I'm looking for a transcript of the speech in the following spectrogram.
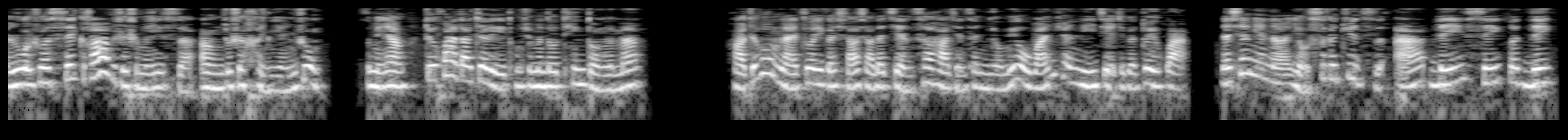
那如果说 c'est grave 是什么意思？嗯，就是很严重。怎么样？对话到这里，同学们都听懂了吗？好，之后我们来做一个小小的检测哈，检测你有没有完全理解这个对话。那下面呢有四个句子，A、B、C 和 D，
